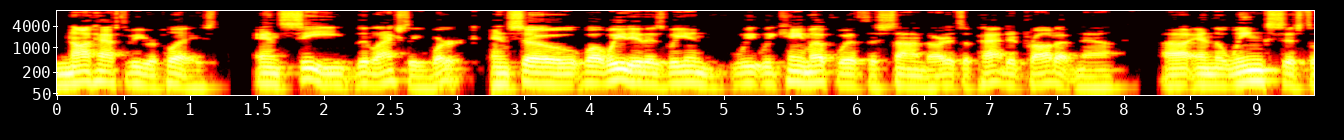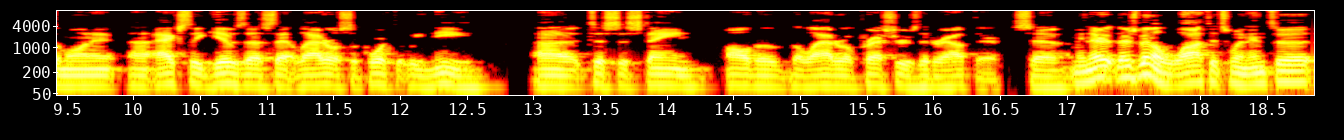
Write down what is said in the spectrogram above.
not have to be replaced, and C that'll actually work. And so what we did is we in, we we came up with the sign dart. It's a patented product now, uh, and the wing system on it uh, actually gives us that lateral support that we need uh, to sustain all the, the lateral pressures that are out there. So, I mean, there, has been a lot that's went into it.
